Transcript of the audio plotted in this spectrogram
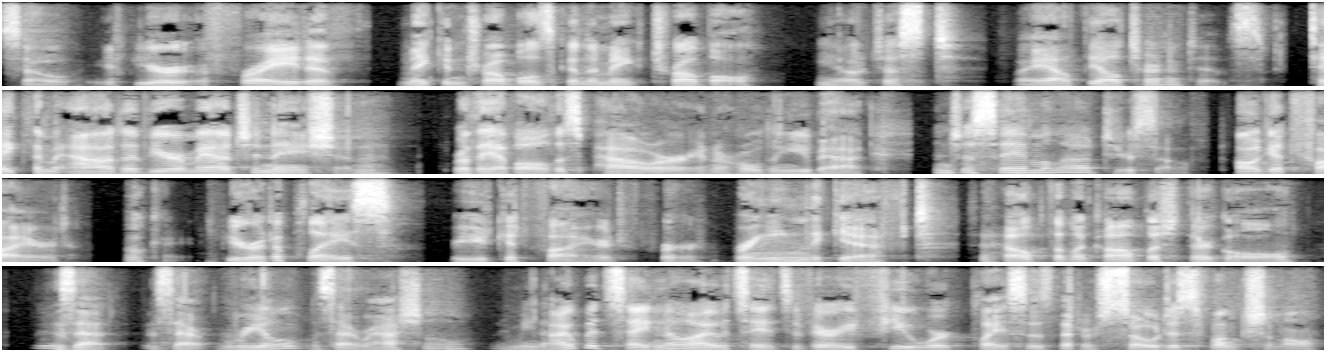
So if you're afraid of making trouble is going to make trouble, you know, just weigh out the alternatives. Take them out of your imagination where they have all this power and are holding you back and just say them aloud to yourself. I'll get fired. Okay. If you're at a place where you'd get fired for bringing the gift to help them accomplish their goal, is that is that real? Is that rational? I mean, I would say no. I would say it's very few workplaces that are so dysfunctional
